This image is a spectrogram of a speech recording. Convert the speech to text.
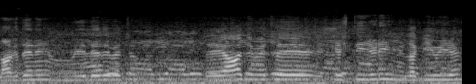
ਲੱਗਦੇ ਨੇ ਮੇਲੇ ਦੇ ਵਿੱਚ। ਤੇ ਆ ਜਿਵੇਂ ਇੱਥੇ ਕਿਸ਼ਤੀ ਜਿਹੜੀ ਲੱਗੀ ਹੋਈ ਹੈ।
